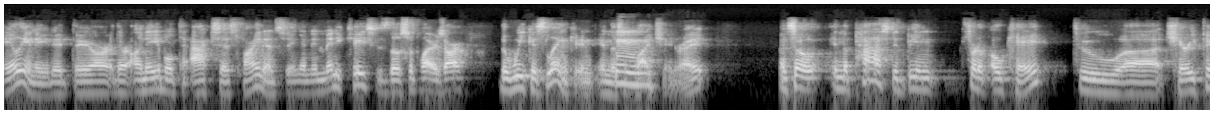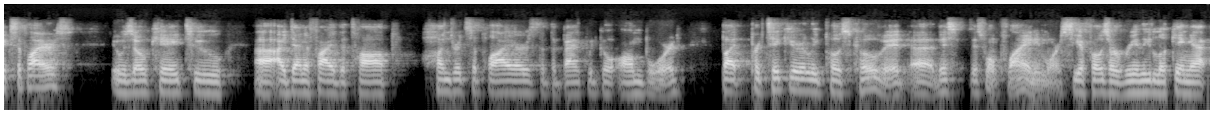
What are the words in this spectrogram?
alienated. They are they're unable to access financing. And in many cases, those suppliers are the weakest link in, in the mm. supply chain, right? And so in the past, it'd been sort of okay to uh, cherry pick suppliers. It was okay to uh, identify the top 100 suppliers that the bank would go on board. But particularly post COVID, uh, this this won't fly anymore. CFOs are really looking at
